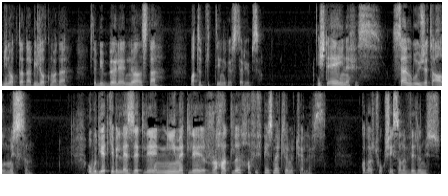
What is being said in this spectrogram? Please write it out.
bir noktada, bir lokmada, işte bir böyle nüansta batıp gittiğini gösteriyor bize. İşte ey nefis, sen bu ücreti almışsın. Ubudiyet gibi lezzetli, nimetli, rahatlı, hafif bir hizmetle mükellefsin. Bu kadar çok şey sana verilmiş.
